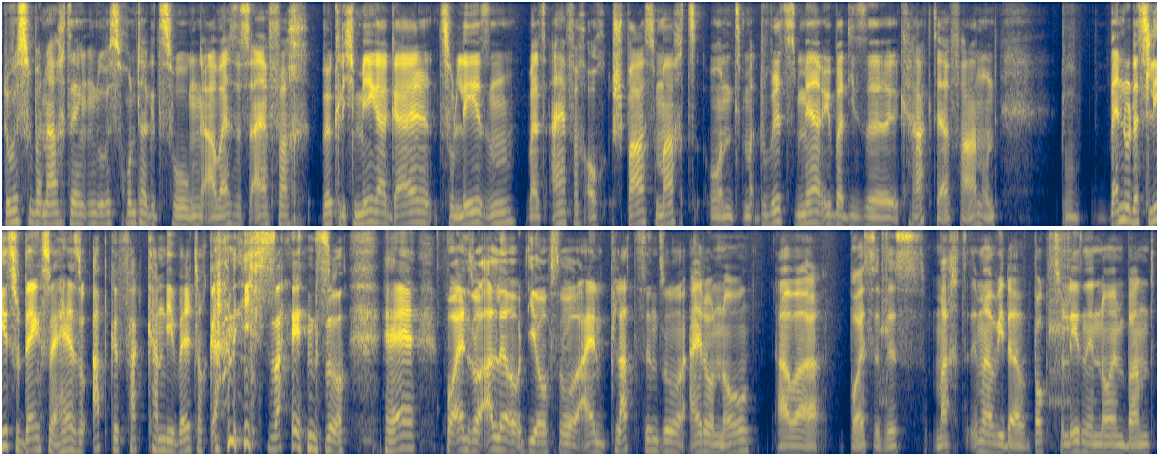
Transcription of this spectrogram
du wirst drüber nachdenken, du wirst runtergezogen, aber es ist einfach wirklich mega geil zu lesen, weil es einfach auch Spaß macht und du willst mehr über diese Charakter erfahren und du, wenn du das liest, du denkst so, hä, so abgefuckt kann die Welt doch gar nicht sein, so, hä, vor allem so alle, die auf so einem Platz sind, so, I don't know, aber Boys This macht immer wieder Bock zu lesen, den neuen Band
